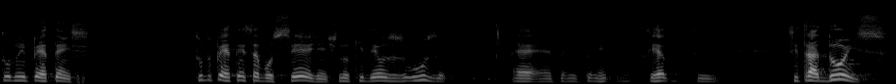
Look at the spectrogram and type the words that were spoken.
tudo me pertence? Tudo pertence a você, gente, no que Deus usa, é, é tem, tem, se, se, se traduz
